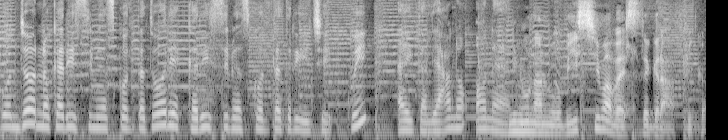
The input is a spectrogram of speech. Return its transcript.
Buongiorno carissimi ascoltatori e carissime ascoltatrici, qui è Italiano On Air. in una nuovissima veste grafica.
